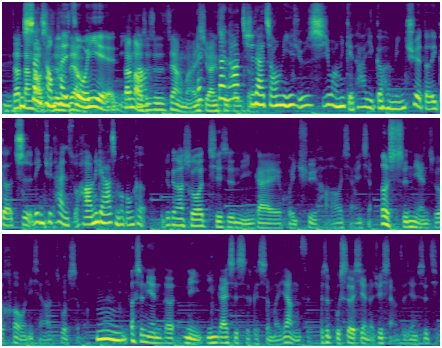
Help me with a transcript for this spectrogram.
你知道，你擅长拍作业，当老师就是这样嘛，很喜欢。但他其实来找你，也许就是希望你给他一个很明确的一个指令去探索。好，你给他什么功课？我就跟他说，其实你应该回去好好想一想，二十年之后你想要做什么？嗯，二十年的你应该是是个什么样子？就是不设限的去想这件事情。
